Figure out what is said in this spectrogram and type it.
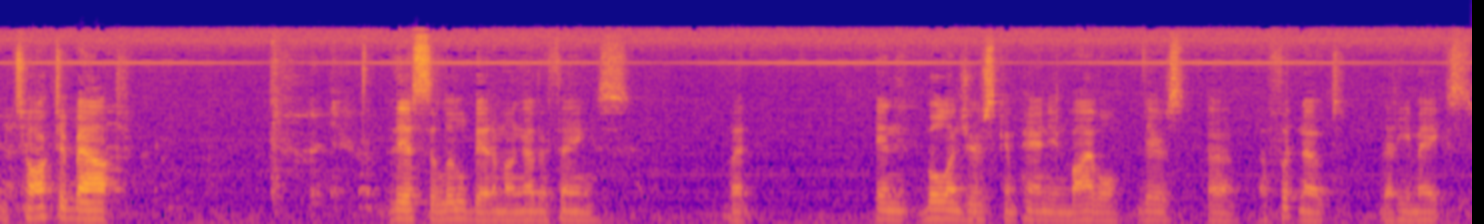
We talked about this a little bit, among other things, but in Bullinger's Companion Bible, there's a, a footnote that he makes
